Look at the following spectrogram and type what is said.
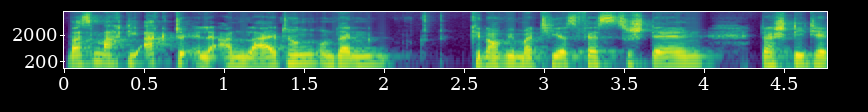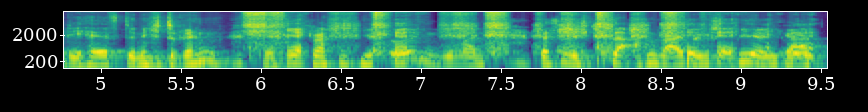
was macht die aktuelle Anleitung und dann genau wie Matthias festzustellen, da steht ja die Hälfte nicht drin. Ich weiß nicht, wie irgendjemand das mit dieser Anleitung spielen kann.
